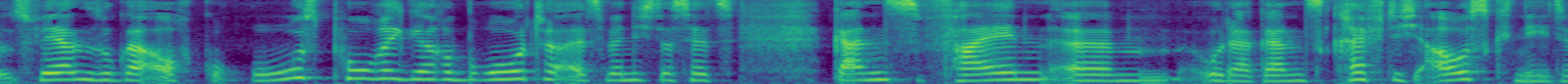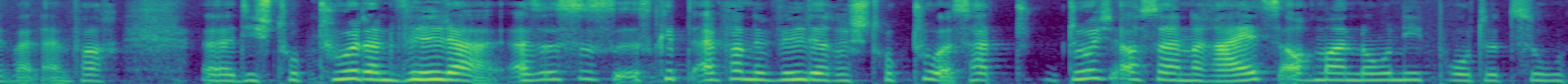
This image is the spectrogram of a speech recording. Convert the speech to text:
es werden sogar auch großporigere Brote, als wenn ich das jetzt ganz fein ähm, oder ganz kräftig ausknete, weil einfach äh, die Struktur dann wilder, also es, ist, es gibt einfach eine wildere Struktur. Es hat durchaus seinen Reiz, auch mal No-Need-Brote zu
